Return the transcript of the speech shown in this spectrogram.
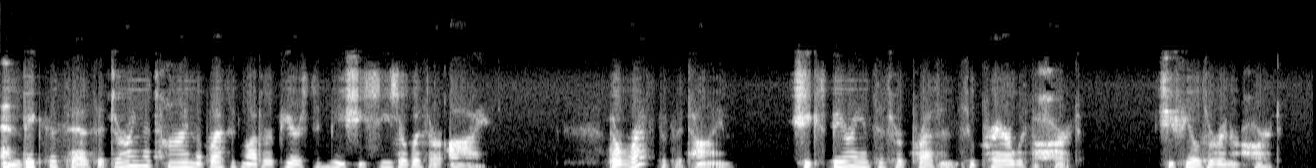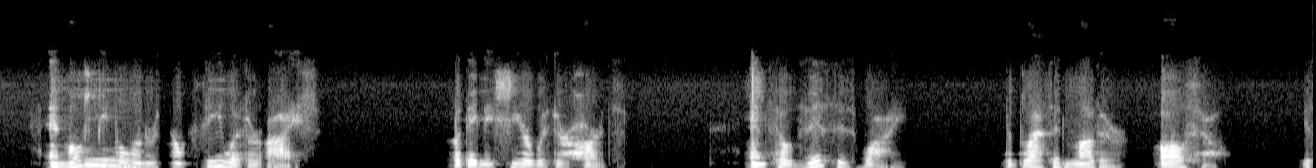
And Vicka says that during the time the Blessed Mother appears to me, she sees her with her eyes. The rest of the time, she experiences her presence through prayer with the heart. She feels her in her heart. And most mm. people on earth don't see with their eyes, but they may see her with their hearts. And so this is why the Blessed Mother also is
